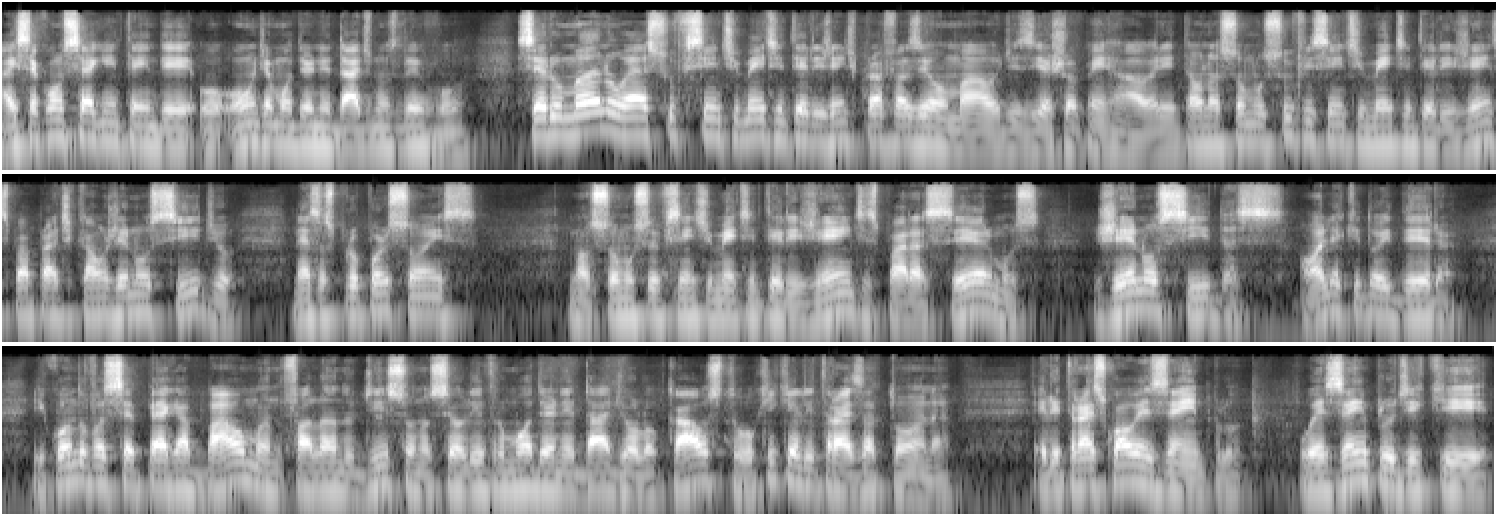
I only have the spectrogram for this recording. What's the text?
Aí você consegue entender onde a modernidade nos levou. Ser humano é suficientemente inteligente para fazer o mal, dizia Schopenhauer. Então nós somos suficientemente inteligentes para praticar um genocídio nessas proporções. Nós somos suficientemente inteligentes para sermos genocidas. Olha que doideira. E quando você pega Bauman falando disso no seu livro Modernidade e Holocausto, o que, que ele traz à tona? Ele traz qual exemplo? O exemplo de que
